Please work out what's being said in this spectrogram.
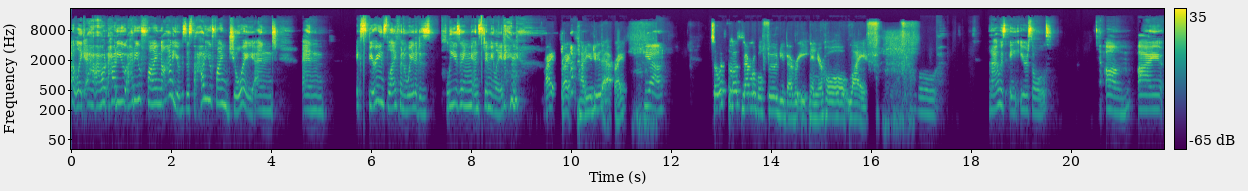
Uh, like how how do you how do you find not how do you exist, but how do you find joy and and experience life in a way that is pleasing and stimulating? right, right. How do you do that? Right? Yeah. So, what's the most memorable food you've ever eaten in your whole life? Oh, when I was eight years old, um, I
